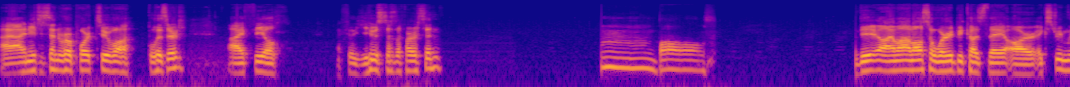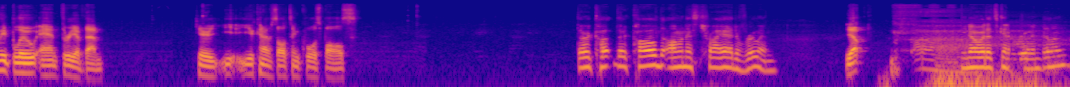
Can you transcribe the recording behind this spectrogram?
I, I need to send a report to uh, Blizzard. I feel, I feel used as a person. Mmm, balls. The I'm, I'm also worried because they are extremely blue, and three of them. Here, y- you can have Zoltun Kulle's balls. They're ca- they're called ominous triad of ruin. Yep. You know what it's gonna ruin, Dylan?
